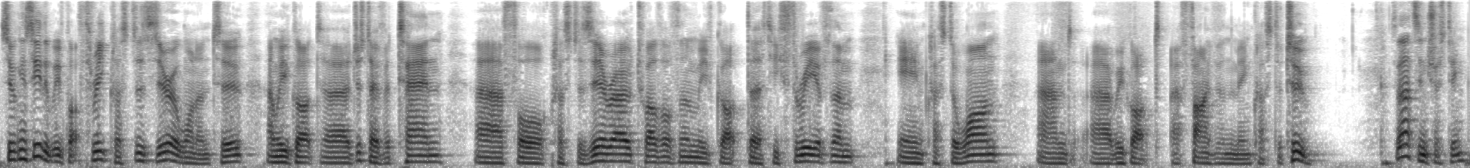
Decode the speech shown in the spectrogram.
So we can see that we've got three clusters, 0, 1 and 2, and we've got uh, just over 10 uh, for cluster 0, 12 of them, we've got 33 of them in cluster 1, and uh, we've got uh, 5 of them in cluster 2. So that's interesting,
